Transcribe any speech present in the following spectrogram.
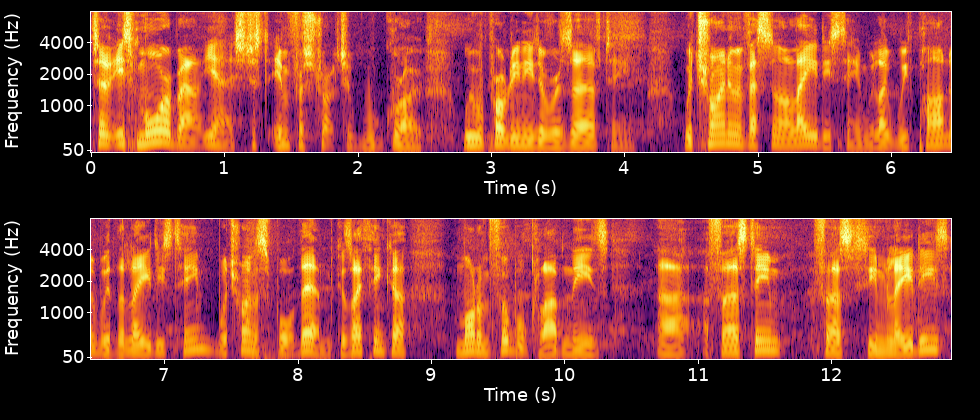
so it's more about yeah, it's just infrastructure will grow. We will probably need a reserve team. We're trying to invest in our ladies team. We like we've partnered with the ladies team. We're trying to support them because I think a modern football club needs uh, a first team, first team ladies,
